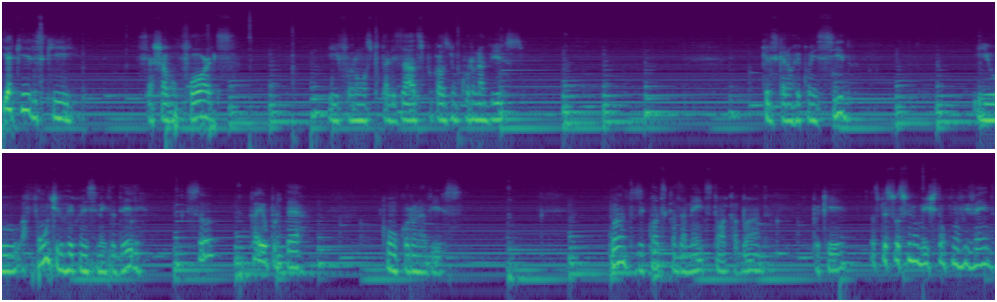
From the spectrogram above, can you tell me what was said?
E aqueles que se achavam fortes e foram hospitalizados por causa de um coronavírus, aqueles que eram reconhecidos e o, a fonte do reconhecimento dele só caiu por terra com o coronavírus. Quantos e quantos casamentos estão acabando porque as pessoas finalmente estão convivendo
